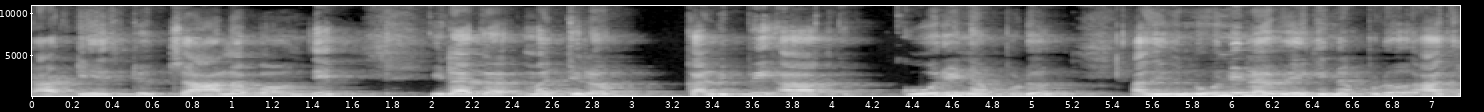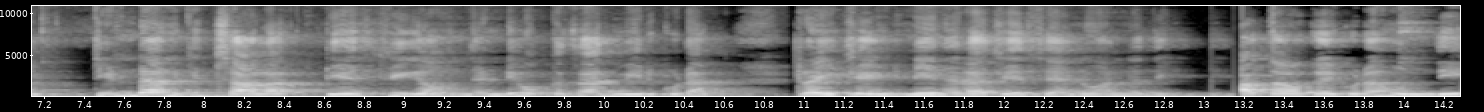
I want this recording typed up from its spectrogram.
ఆ టేస్ట్ చాలా బాగుంది. ఇలాగ మధ్యలో కలిపి ఆ కూరినప్పుడు అది నూనెలో వేగినప్పుడు అది తినడానికి చాలా టేస్టీగా ఉందండి. ఒక్కసారి మీరు కూడా ట్రై చేయండి నేను ఎలా చేశాను అన్నది. పాతావకాయ కూడా ఉంది.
